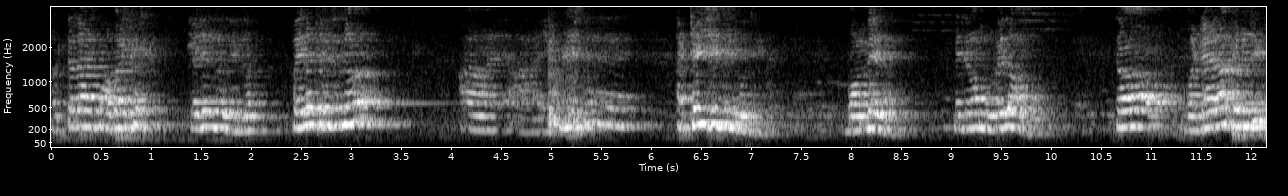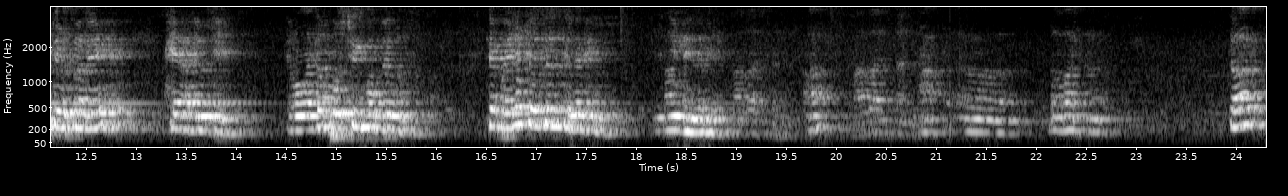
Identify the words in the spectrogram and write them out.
भक्तराज बाबाळकर चरित्र लिहिलं पहिलं चरित्र एकोणीसशे अठ्ठ्याऐंशी होते बॉम्बेला मी तेव्हा मुंबईला होतो तर वडाळा प्रिंटिंग प्रेसमध्ये हे आले होते तेव्हा माझं पोस्टिंग बॉम्बेला होतं ते पहिलं चरित्र लिहिलं गेलं मी लिहिलं ते हां हां अं, बाबा असताना तर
